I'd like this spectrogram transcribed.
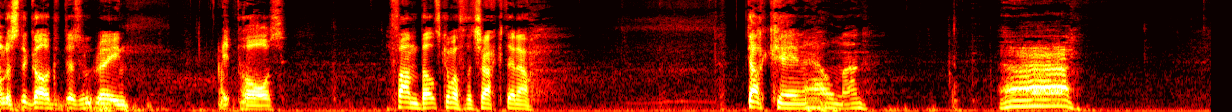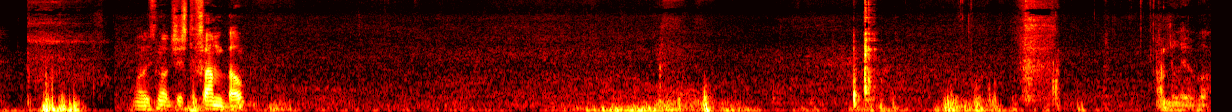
honest to God, it doesn't rain. It pours. Fan belt's come off the tractor now. Ducking hell, man. Ah! Well, it's not just a fan belt. Unbelievable.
